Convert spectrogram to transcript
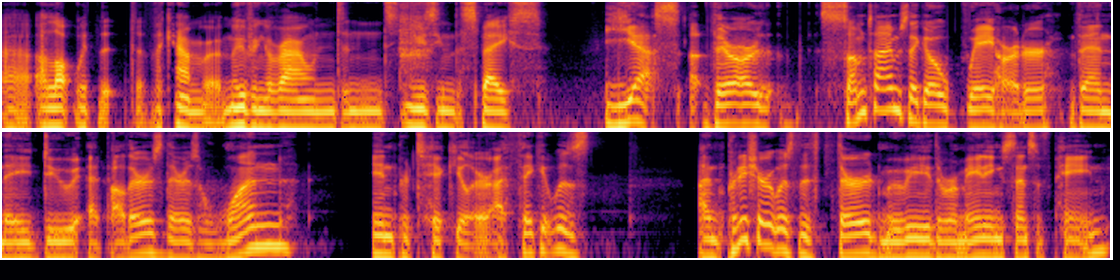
uh, a lot with the, the, the camera, moving around and using the space. Yes, uh, there are sometimes they go way harder than they do at others. There's one in particular. I think it was I'm pretty sure it was the third movie, The Remaining Sense of Pain,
